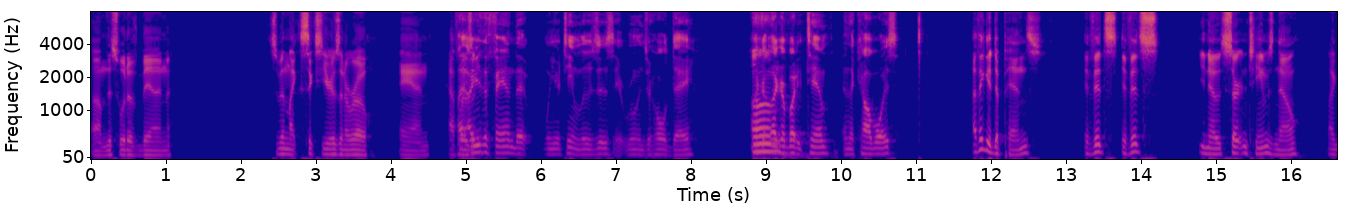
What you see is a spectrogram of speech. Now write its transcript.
Um, this would have been this has been like six years in a row, and half Are, are you the fan that when your team loses, it ruins your whole day? Like, um, like our buddy Tim and the Cowboys. I think it depends. If it's if it's you know certain teams, no. Like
